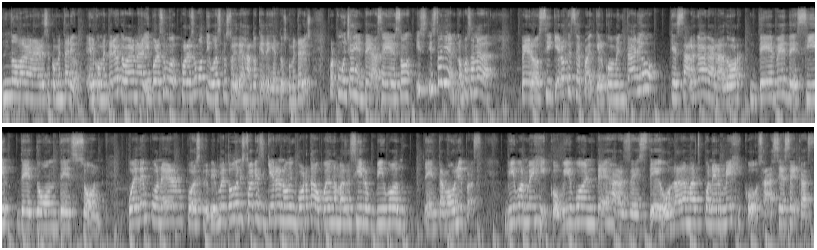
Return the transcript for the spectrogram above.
no va a ganar ese comentario. El comentario que va a ganar, y por eso por ese motivo es que estoy dejando que dejen dos comentarios, porque mucha gente hace eso y, está bien, no pasa nada. Pero sí quiero que sepan que el comentario que salga ganador debe decir de dónde son. Pueden poner, por escribirme toda una historia si quieren, no me importa, o pueden más decir vivo en Tamaulipas, vivo en México, vivo en Texas, este, o nada más poner México, o sea, así secas.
